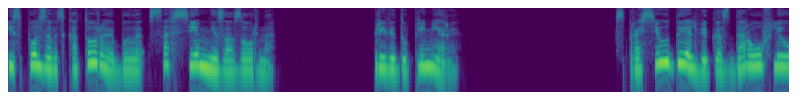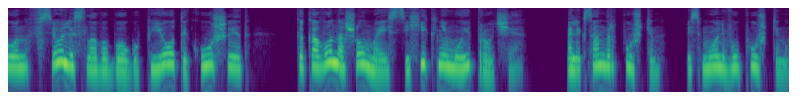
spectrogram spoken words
использовать которое было совсем не зазорно. Приведу примеры. Спроси у Дельвига, здоров ли он, все ли, слава богу, пьет и кушает, каково нашел мои стихи к нему и прочее. Александр Пушкин. Письмо Льву Пушкину.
